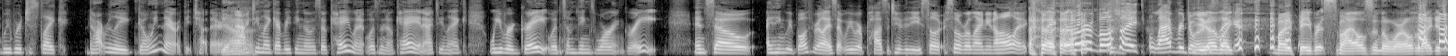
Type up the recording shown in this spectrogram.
we were just like, not really going there with each other and acting like everything was okay when it wasn't okay and acting like we were great when some things weren't great. And so I think we both realized that we were positivity sil- silver lining aholics. Like we were both like Labradors. You have like my favorite smiles in the world, and I can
